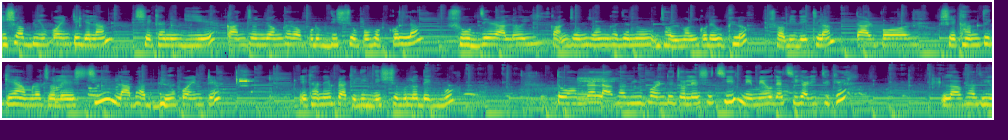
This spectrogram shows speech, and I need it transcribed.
ঋষভ ভিউ পয়েন্টে গেলাম। সেখানে গিয়ে কাঞ্চনজঙ্ঘার অপরূপ দৃশ্য উপভোগ করলাম। সূর্যের আলোয় কাঞ্চনজঙ্ঘা যেন ঝলমল করে উঠল, সবই দেখলাম। তারপর সেখান থেকে আমরা চলে এসেছি লাভা ভিউ পয়েন্টে। এখানে প্রাকৃতিক দৃশ্যগুলো দেখব। তো আমরা লাভা ভিউ পয়েন্টে চলে এসেছি, নেমেও গেছি গাড়ি থেকে। লাভা ভিউ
